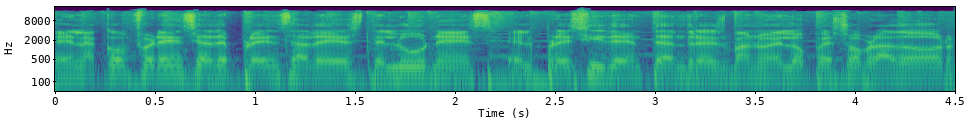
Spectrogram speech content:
En la conferencia de prensa de este lunes, el presidente Andrés Manuel López Obrador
